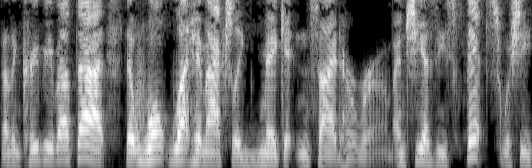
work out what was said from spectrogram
Nothing creepy about that. That won't let him actually make it inside her room. And she has these fits where she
